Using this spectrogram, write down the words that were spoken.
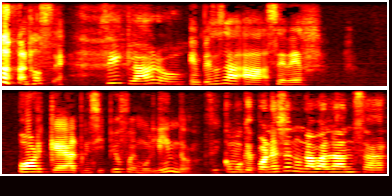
no sé. Sí, claro. Empiezas a, a ceder, porque al principio fue muy lindo. Sí, como que pones en una balanza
